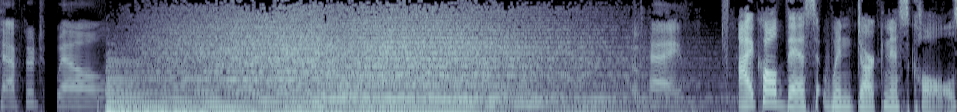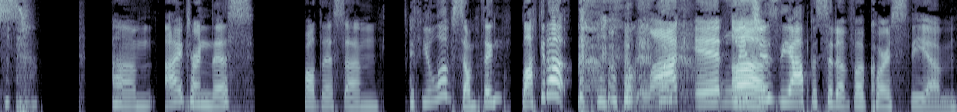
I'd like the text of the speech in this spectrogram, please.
Chapter 12. Okay. I called this When Darkness Calls. Um, I turned this, called this, um, if you love something, lock it up. Lock it Which up. is the opposite of, of course, the, um,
